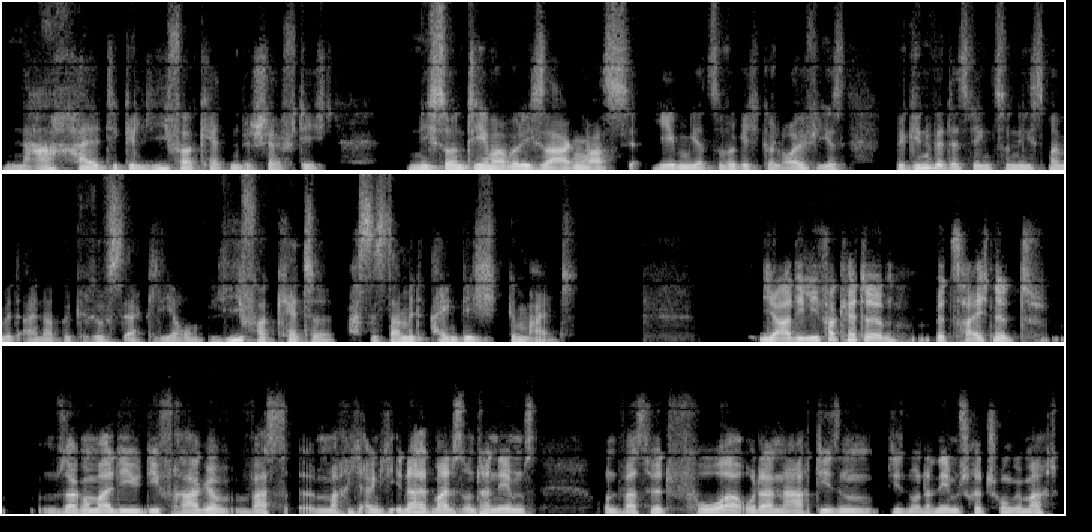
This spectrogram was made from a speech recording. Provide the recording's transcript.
nachhaltige Lieferketten beschäftigt nicht so ein Thema, würde ich sagen, was jedem jetzt so wirklich geläufig ist. Beginnen wir deswegen zunächst mal mit einer Begriffserklärung. Lieferkette. Was ist damit eigentlich gemeint? Ja, die Lieferkette bezeichnet, sagen wir mal, die, die Frage, was mache ich eigentlich innerhalb meines Unternehmens und was wird vor oder nach diesem, diesem Unternehmensschritt schon gemacht?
